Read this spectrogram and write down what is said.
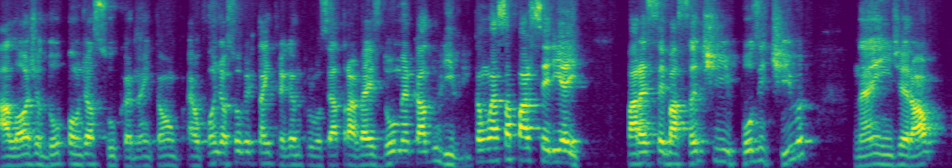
a loja do Pão de Açúcar, né? Então, é o Pão de Açúcar que está entregando para você através do Mercado Livre. Então, essa parceria aí parece ser bastante positiva, né? Em geral,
